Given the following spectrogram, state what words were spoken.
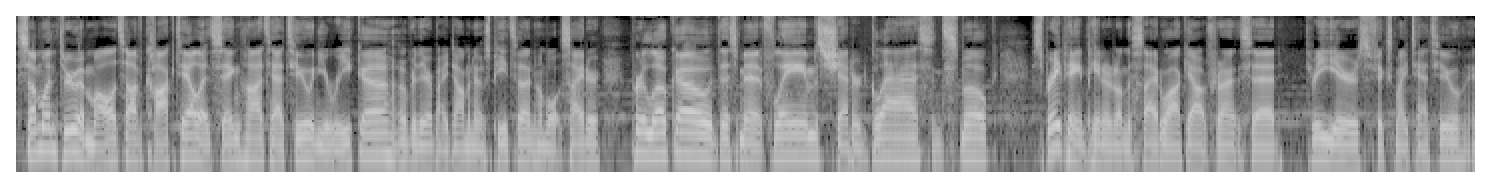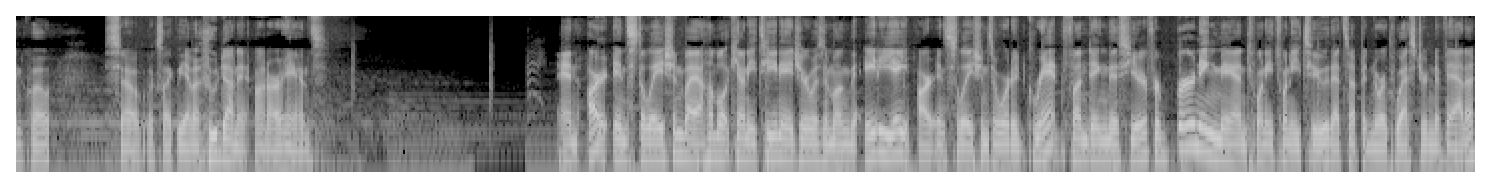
Someone threw a Molotov cocktail at Sangha Tattoo in Eureka over there by Domino's Pizza and Humboldt Cider. Per Loco, this meant flames, shattered glass, and smoke. Spray paint painted on the sidewalk out front said, Three years, fix my tattoo, end quote. So looks like we have a whodunit on our hands. An art installation by a Humboldt County teenager was among the 88 art installations awarded grant funding this year for Burning Man 2022. That's up in northwestern Nevada.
